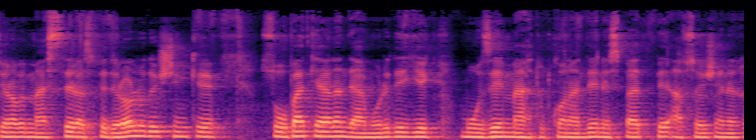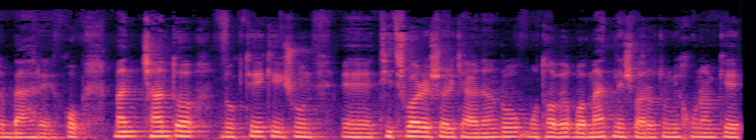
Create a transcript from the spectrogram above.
جناب مستر از فدرال رو داشتیم که صحبت کردن در مورد یک موضع محدود کننده نسبت به افزایش نرخ بهره. خب من چند تا نکته که ایشون تیتروار اشاره کردن رو مطابق با متنش براتون می‌خونم که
